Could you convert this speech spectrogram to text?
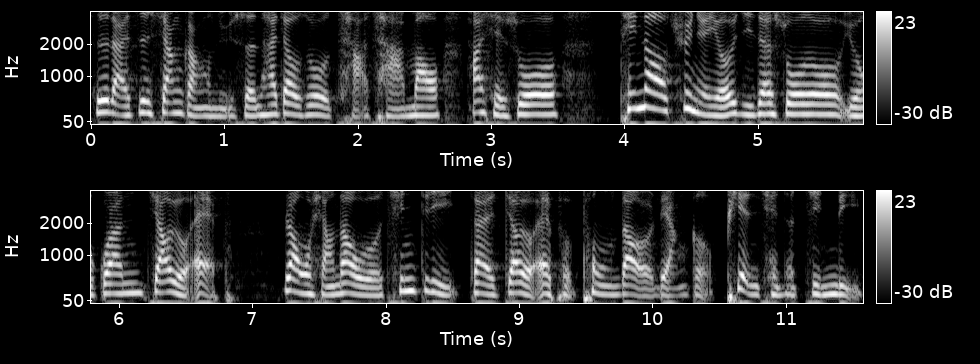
是来自香港的女生，她叫做茶茶猫。她写说，听到去年有一集在说有关交友 App，让我想到我亲弟弟在交友 App 碰到了两个骗钱的经历。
